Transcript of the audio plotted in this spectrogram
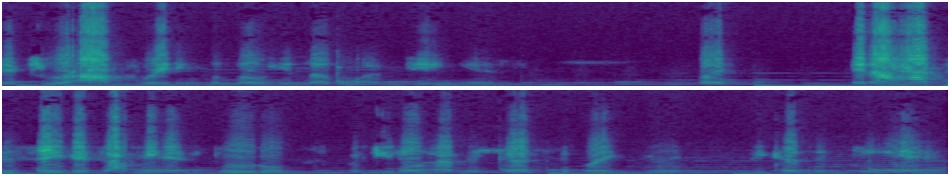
that you are operating below your level of genius. But and I have to say this. I mean, it's brutal, but you don't have the guts to break through because again,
